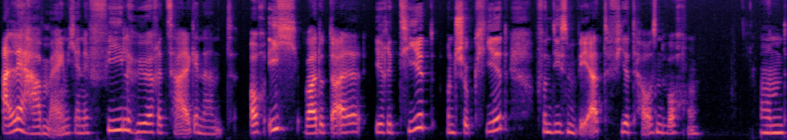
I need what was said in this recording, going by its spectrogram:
alle haben eigentlich eine viel höhere Zahl genannt. Auch ich war total irritiert und schockiert von diesem Wert 4000 Wochen. Und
